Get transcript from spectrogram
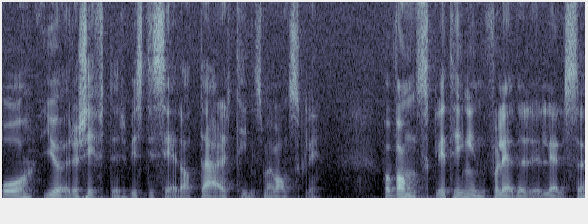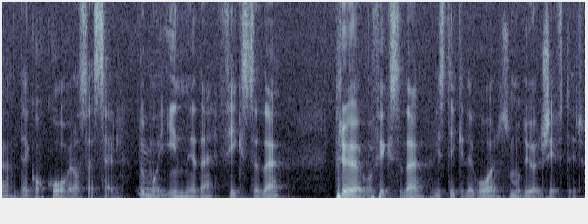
å gjøre skifter hvis de ser at det er ting som er vanskelig. For vanskelige ting innenfor leder, ledelse det går ikke over av seg selv. Du må inn i det, fikse det, prøve å fikse det. Hvis ikke det går, så må du gjøre skifter.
